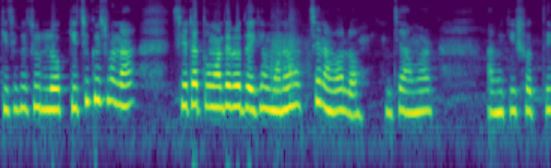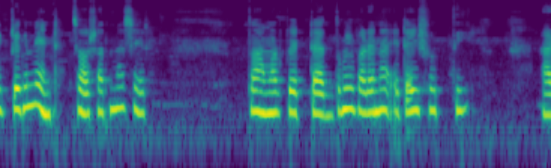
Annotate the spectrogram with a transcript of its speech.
কিছু কিছু লোক, কিছু কিছু না, সেটা তোমাদেরও দেখে মনে হচ্ছে না বলো? যে আমার, আমি কি সত্যি প্রেগনেন্ট ছ, সাত মাসের? তো আমার পেটটা একদমই পারে না, এটাই সত্যি। আর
